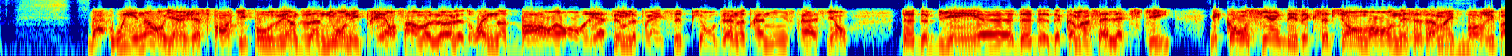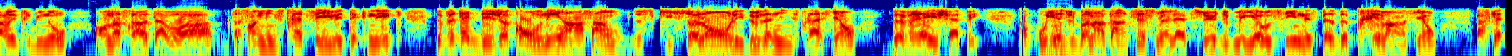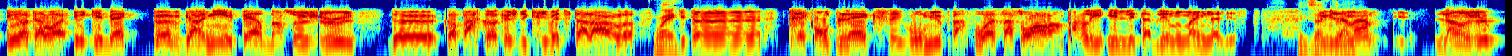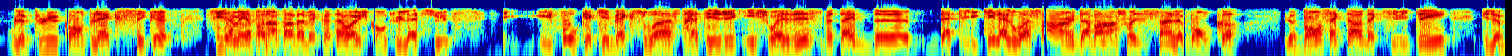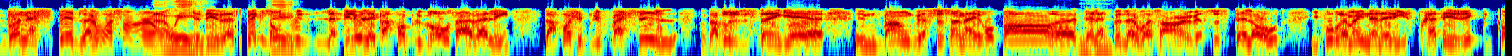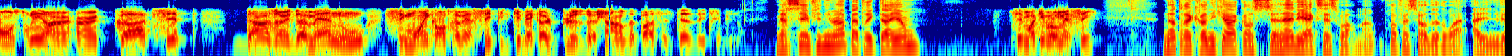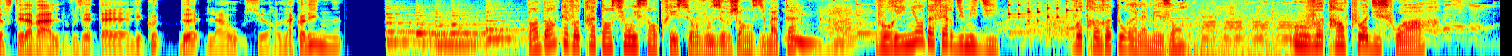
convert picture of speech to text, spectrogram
Ben, oui et non. Il y a un geste fort qui est posé en disant nous, on est prêts, on s'en va là, le droit est de notre bord, on, réaffirme le principe, puis on dit à notre administration de, bien euh, de, de, commencer à l'appliquer, mais conscient que des exceptions vont nécessairement être mhm. forgées par les tribunaux on offre à Ottawa, de façon administrative et technique, de peut-être déjà convenir ensemble de ce qui, selon les deux administrations, devrait échapper. Donc oui, il y a du bon ententisme là-dessus, mais il y a aussi une espèce de prévention. Parce que et Ottawa et Québec peuvent gagner et perdre dans ce jeu de cas par cas que je décrivais tout à l'heure, là, qui est un très complexe et vaut mieux parfois s'asseoir, en parler et l'établir nous-mêmes la liste. Exactement. Évidemment, l'enjeu le plus complexe, c'est que si jamais il n'y a pas d'entente avec Ottawa, et je conclue là-dessus, il faut que Québec soit stratégique et choisisse peut-être d'appliquer la loi 101, d'abord en choisissant le bon cas le bon secteur d'activité, puis le bon aspect de la loi 101. Ah oui. Il y a des aspects qui sont plus... La pilule est parfois plus grosse à avaler, parfois c'est plus facile. Donc tantôt je distinguais euh, une banque versus un aéroport, euh, tel mhm. aspect de la loi 101 versus tel autre. Il faut vraiment une analyse stratégique puis construire un, un cas type dans un domaine où c'est moins controversé puis le Québec a le plus de chances de passer le test des tribunaux. Merci infiniment, Patrick Taillon. C'est moi qui vous remercie notre chroniqueur constitutionnel et accessoirement professeur de droit à l'Université Laval. Vous êtes à l'écoute de Là-haut sur la colline. Pendant que votre attention est centrée sur vos urgences du matin, vos réunions d'affaires du midi, votre retour à la maison ou votre emploi du soir,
